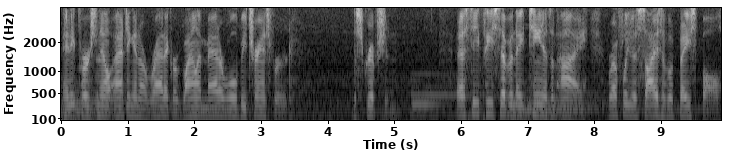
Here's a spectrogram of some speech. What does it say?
Any personnel acting in an erratic or violent manner will be transferred. Description: SCP-718 is an eye, roughly the size of a baseball.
